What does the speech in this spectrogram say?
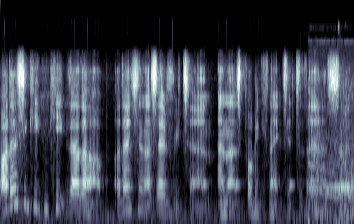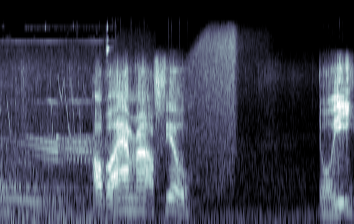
But I don't think he can keep that up. I don't think that's every turn, and that's probably connected to there, so... Oh, but I am out of fuel. Doi.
